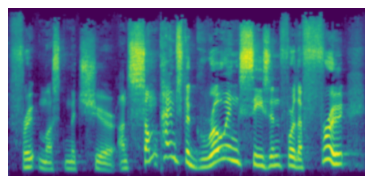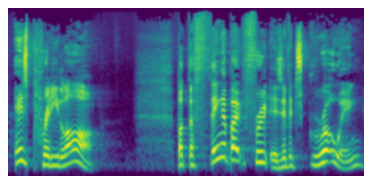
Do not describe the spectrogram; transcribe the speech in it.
fruit must mature. And sometimes the growing season for the fruit is pretty long. But the thing about fruit is, if it's growing,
